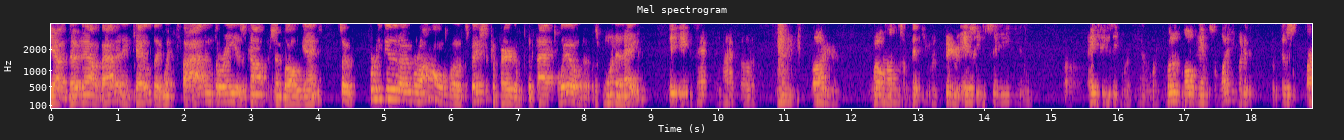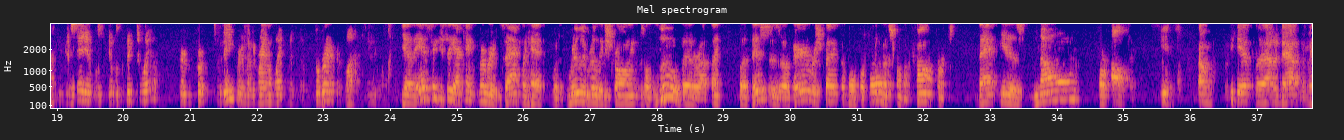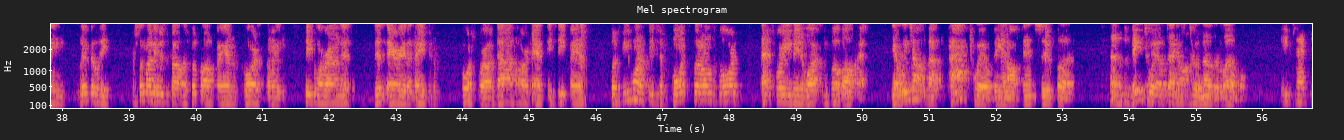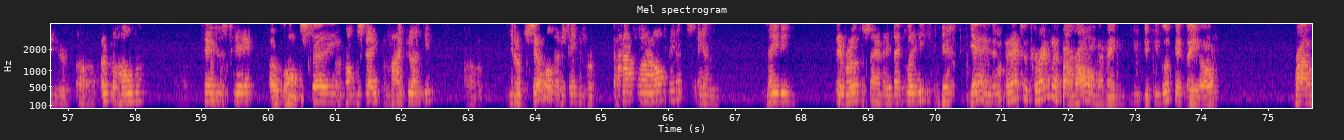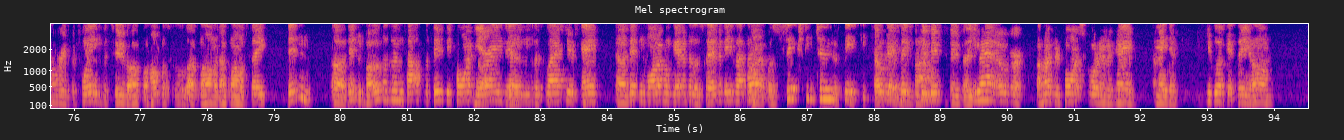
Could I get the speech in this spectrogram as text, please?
Yeah, no doubt about it. And Caleb, they went five and three as a conference in bowl games, so pretty good overall, uh, especially compared to the Pac-12 that was one and eight. Exactly. Like uh, you know, a lot of your well knowns of that you would figure SEC and uh, ACC would you know would blow the ball games away, but it but just like you just said, it was it was the Big Twelve. For, for, to me, pretty much ran away with the, the record wise anyway. Yeah, the SEC, I can't remember exactly, had was really, really strong. It was a little better, I think, but this is a very respectable performance from a conference that is known for offense. Yes. Oh yes, without a doubt. I mean, literally for somebody who's a college football fan, of course. I mean, people around this this area of the nation, of course, were a diehard SEC fan. But if you want to see some points put on the board, that's where you need to watch some football at. Yeah, we talked about the Pac-12 being offensive, but the Big 12 takes it to another level. Exactly. Your uh, Oklahoma, Texas Tech, Oklahoma State, Oklahoma State with Mike Gundy. Um, you know, several of those teams were the high flying offense, and maybe every other Saturday they play defense. yeah, And, and and actually, correct me if I'm wrong. I mean, you, if you look at the um, rivalry between the two Oklahoma schools, Oklahoma and Oklahoma State, didn't uh, didn't both of them top the 50 point Yes, range yes. in this last year's game? Uh, didn't one of them get into the 70s? I think. well, it was 62 to 52. Okay, 62 52. So you had over 100 points scored in a game. I mean, if, if you look at the um,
